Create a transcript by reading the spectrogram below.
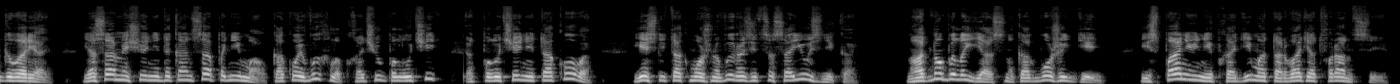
говоря, я сам еще не до конца понимал, какой выхлоп хочу получить от получения такого, если так можно выразиться, союзника. Но одно было ясно, как божий день. Испанию необходимо оторвать от Франции.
